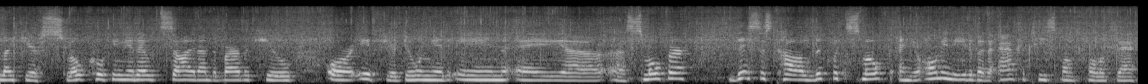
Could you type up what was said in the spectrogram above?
like you're slow cooking it outside on the barbecue or if you're doing it in a, uh, a smoker, this is called liquid smoke and you only need about a half a teaspoonful of that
